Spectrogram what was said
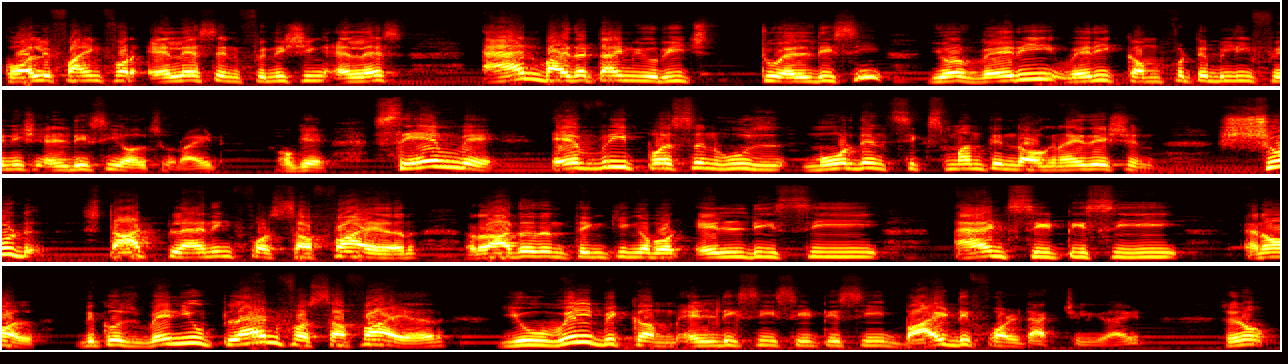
qualifying for LS and finishing LS. And by the time you reach to LDC, you're very, very comfortably finish LDC also, right? Okay. Same way, every person who's more than six months in the organization should start planning for Sapphire rather than thinking about LDC and CTC and all. Because when you plan for Sapphire, you will become LDC, CTC by default actually, right? So, you know,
